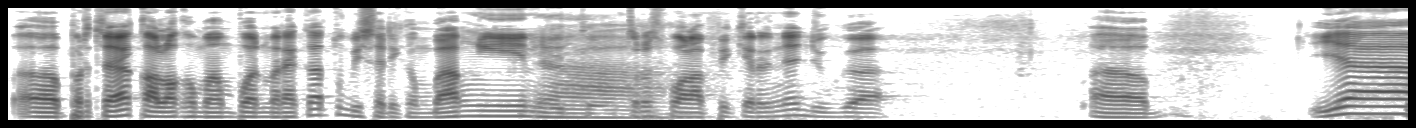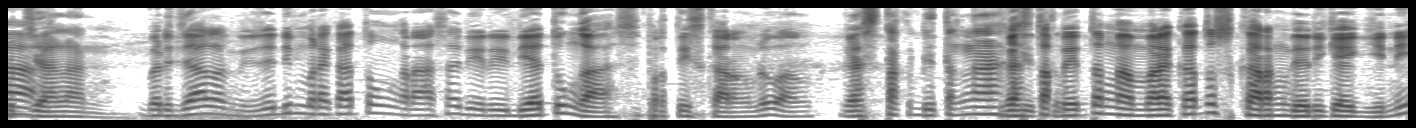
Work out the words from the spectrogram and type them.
eh, percaya kalau kemampuan mereka tuh bisa dikembangin Ya. gitu. Terus pola pikirnya juga eh iya berjalan berjalan gitu. Jadi mereka tuh ngerasa diri dia tuh nggak seperti sekarang doang. gak stuck di tengah Gak gitu. stuck di tengah. Mereka tuh sekarang jadi kayak gini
